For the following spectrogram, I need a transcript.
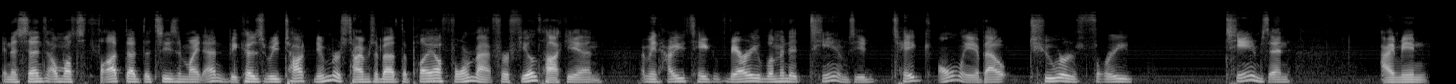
in a sense almost thought that the season might end because we talked numerous times about the playoff format for field hockey and I mean how you take very limited teams. You take only about two or three teams and I mean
